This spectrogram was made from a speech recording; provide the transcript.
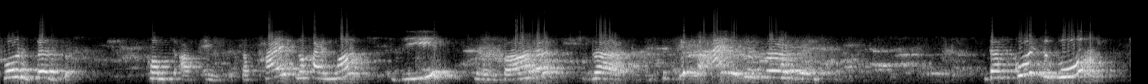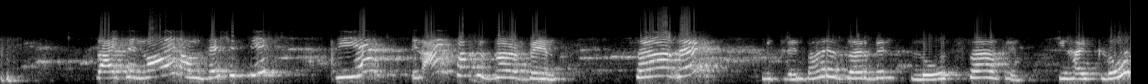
Vor Verb kommt am Ende. Das heißt noch einmal, die wahre Verben. Es gibt noch einige Verben. Das kurze Buch, Seite 69, hier in einfache Verben. Fahren, mit trennbaren Verben losfahren. Wie heißt los?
